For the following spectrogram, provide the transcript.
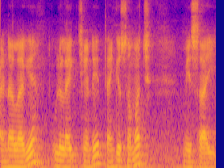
అండ్ అలాగే వీడియో లైక్ చేయండి. థ్యాంక్ యూ సో మచ్ మీ సాయి.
